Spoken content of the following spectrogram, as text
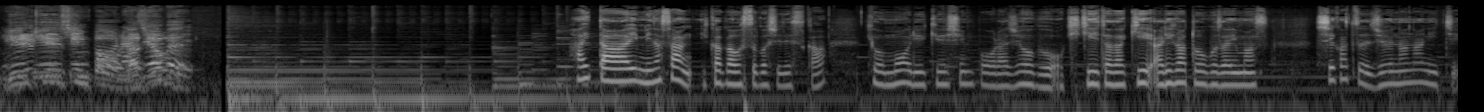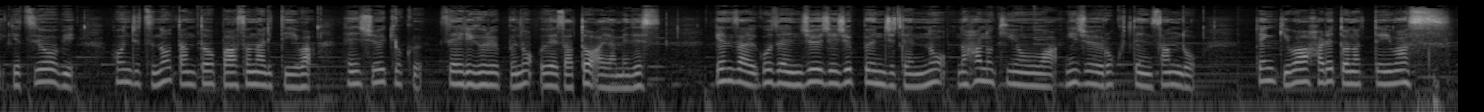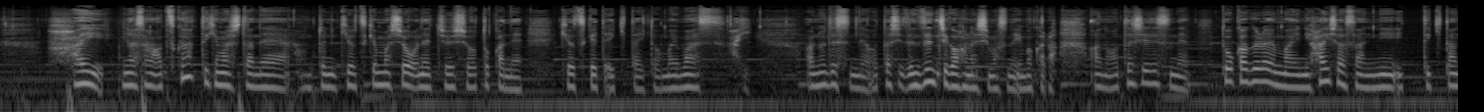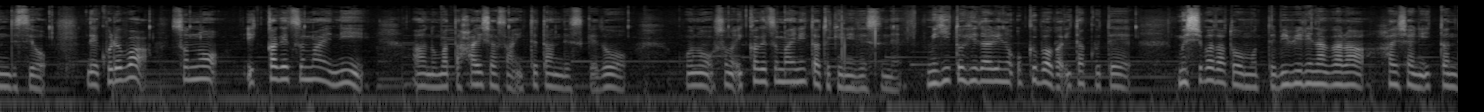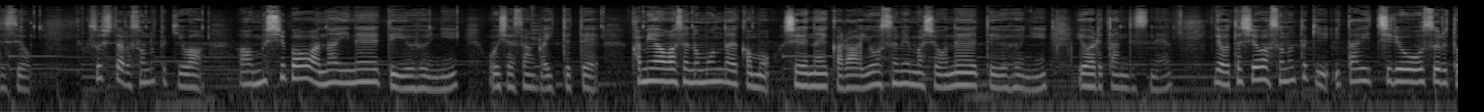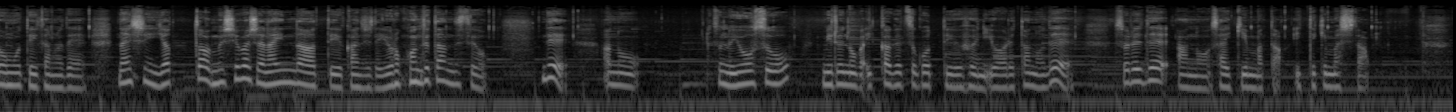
琉球新報ラジオ部。はいたい。皆さんいかがお過ごしですか？今日も琉球新報ラジオ部をお聞きいただきありがとうございます。4月17日月曜日本日の担当パーソナリティは編集局整理グループの上里あやめです。現在午前10時10分時点の那覇の気温は26.3度。天気は晴れとなっています。はい。皆さん暑くなってきましたね。本当に気をつけましょう。熱中症とかね気をつけていきたいと思います。はい。あのですね私全然違う話しますね今から。あの私ですね10日ぐらい前に歯医者さんに行ってきたんですよ。でこれはその1ヶ月前にあのまた歯医者さん行ってたんですけどこのその1ヶ月前に行った時にですね右と左の奥歯が痛くて虫歯だと思ってビビりながら歯医者に行ったんですよ。そしたらその時は「あ虫歯はないね」っていう風にお医者さんが言ってて噛み合わせの問題かもしれないから様子見ましょうねっていう風に言われたんですね。で私はその時痛い治療をすると思っていたので内心「やった虫歯じゃないんだ」っていう感じで喜んでたんですよ。であのその様子を見るのが1ヶ月後っていう風に言われたのでそれであの最近また行ってきました。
